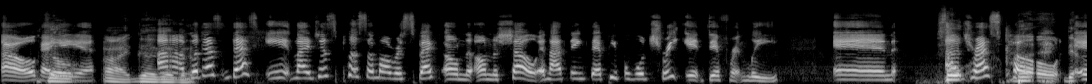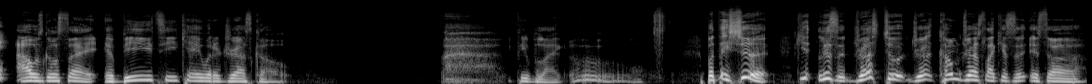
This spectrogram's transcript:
Oh, okay, So, yeah, yeah. All right, good, good, Uh, good. but that's that's it. Like, just put some more respect on the on the show, and I think that people will treat it differently. And so a dress code. the- I was gonna say if BET came with a dress code, people like, ooh, but they should Get, listen. Dress to dress, come dress like it's a it's a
